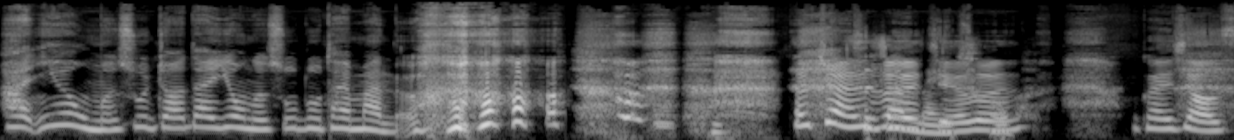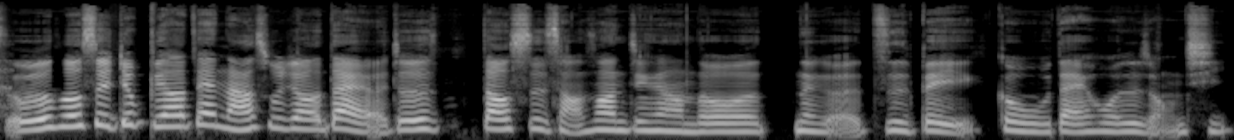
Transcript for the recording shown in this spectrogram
啊，因为我们塑胶袋用的速度太慢了。她居然是这个结论，我快笑死！我就说，所以就不要再拿塑胶袋了，就是到市场上尽量都那个自备购物袋或是容器。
